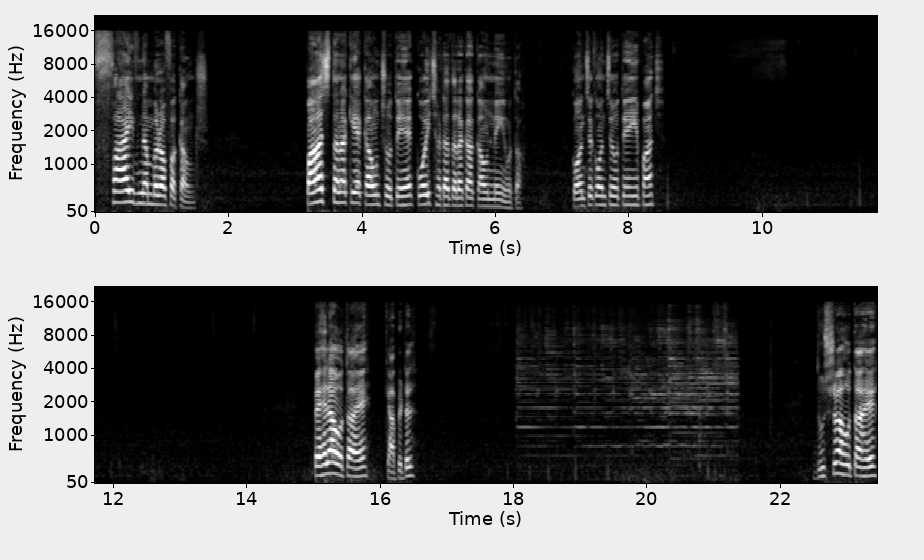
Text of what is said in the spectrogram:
five number of accounts. पाँच तरह के अकाउंट्स होते हैं, कोई छठा तरह का अकाउंट नहीं होता। कौन से कौन से होते हैं ये पाँच? पहला होता है कैपिटल? दूसरा होता है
